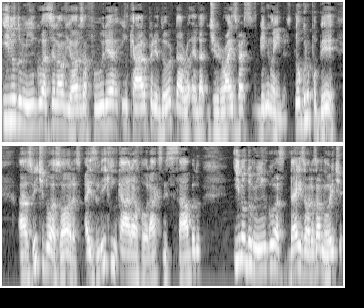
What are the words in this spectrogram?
E no domingo, às 19 horas, a Fúria encara o perdedor da, de Rise versus Game Landers. No grupo B, às 22 horas, a Slick encara a Vorax nesse sábado. E no domingo, às 10 horas da noite,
